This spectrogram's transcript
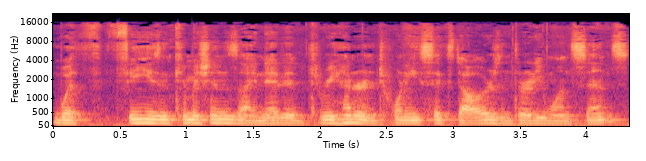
with fees and commissions, I netted $326.31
